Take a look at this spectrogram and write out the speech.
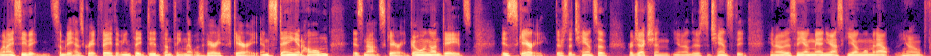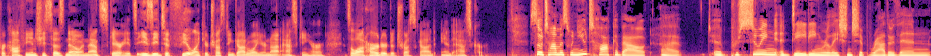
when I see that somebody has great faith, it means they did something that was very scary. And staying at home is not scary. Going on dates is scary. There's a chance of rejection. You know, there's a chance that, you know, as a young man, you ask a young woman out, you know, for coffee and she says no, and that's scary. It's easy to feel like you're trusting God while you're not asking her. It's a lot harder to trust God and ask her. So, Thomas, when you talk about uh, uh, pursuing a dating relationship rather than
